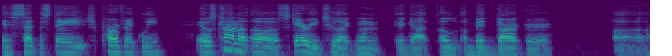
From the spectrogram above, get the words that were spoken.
It set the stage perfectly. It was kind of uh scary too, like when it got a, a bit darker, uh,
